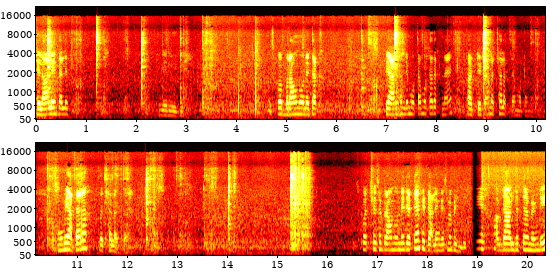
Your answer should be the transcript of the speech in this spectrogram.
हिला लें पहले। ये लीजिए। इसको ब्राउन होने तक। प्याज हमने मोटा मोटा रखना है। काटते टाइम अच्छा लगता है मोटा मोटा मुँह में आता है ना तो अच्छा लगता है। इसको अच्छे से ब्राउन होने देते हैं, फिर डालेंगे इसमें भिंडी। अब डाल देते हैं भिंडी।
